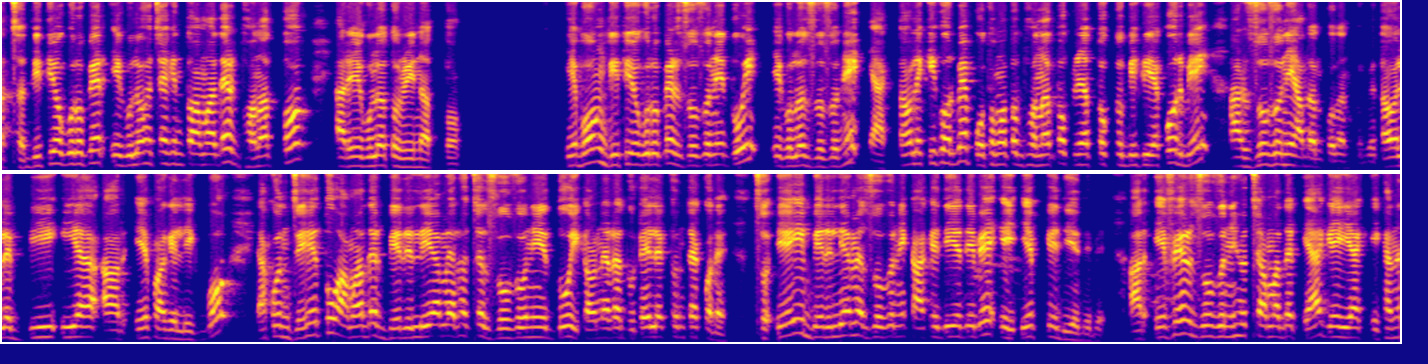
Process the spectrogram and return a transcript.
আচ্ছা দ্বিতীয় গ্রুপের এগুলো হচ্ছে কিন্তু আমাদের ধনাত্মক আর এগুলো তো ঋণাত্মক। এবং দ্বিতীয় গ্রুপের যোজনী দুই, এগুলো যোজনী এক। তাহলে কি করবে? প্রথমত ধনাত্মক, ঋণাত্মক তো বিক্রিয়া করবেই, আর যোজনী আদান প্রদান করবে। তাহলে বি ইয়া আর এফ আগে লিখব। এখন যেহেতু আমাদের বেরিলিয়ামের হচ্ছে যোজনী দুই, কারণ এরা দুটা ইলেকট্রন ত্যাগ করে তো এই বেরিলিয়ামের যোজনী কাকে দিয়ে দেবে? এই এফ কে দিয়ে দেবে। আর এফ এর যোজনী হচ্ছে আমাদের এক, এই এক এখানে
